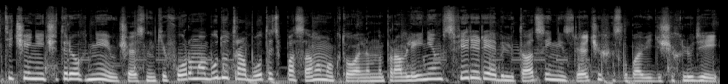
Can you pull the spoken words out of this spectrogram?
В течение четырех дней участники форума будут работать по самым актуальным направлениям в сфере реабилитации незрячих слепых и слабовидящих людей,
